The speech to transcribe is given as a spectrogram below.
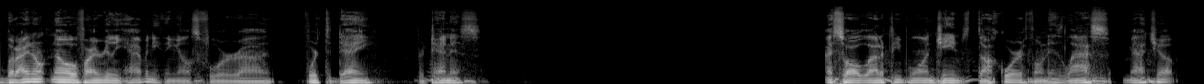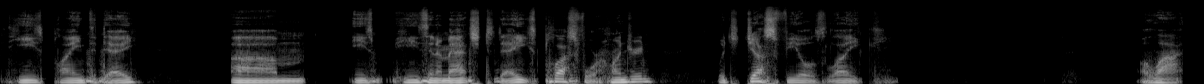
but I don't know if I really have anything else for uh, for today for tennis. I saw a lot of people on James Duckworth on his last matchup. He's playing today. Um, he's he's in a match today. He's plus four hundred, which just feels like a lot.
